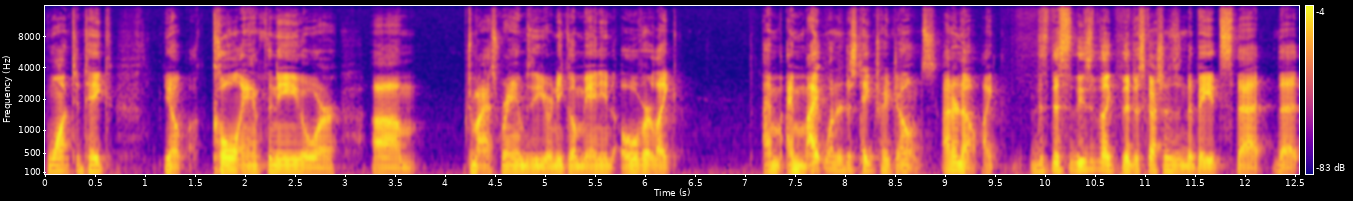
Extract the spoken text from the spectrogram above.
want to take you know Cole Anthony or um, Jahmi'us Ramsey or Nico Mannion over like I'm, I might want to just take Tre Jones. I don't know. Like this, this these are like the discussions and debates that that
